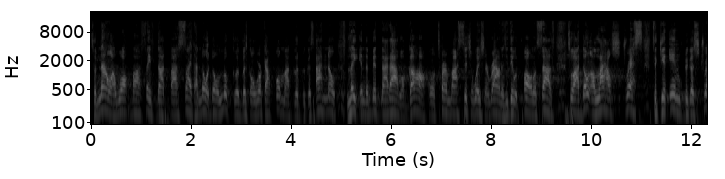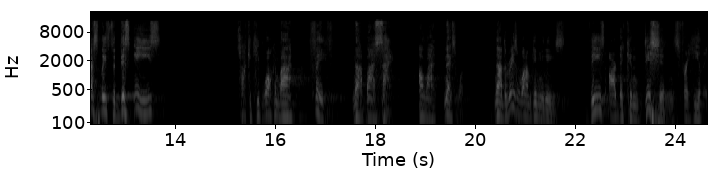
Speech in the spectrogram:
So now I walk by faith, not by sight. I know it don't look good, but it's gonna work out for my good because I know late in the midnight hour, God gonna turn my situation around as He did with Paul and Silas. So I don't allow stress to get in because stress leads to dis-ease. So I can keep walking by faith, not by sight. All right, next one. Now, the reason why I'm giving you these, these are the conditions for healing.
